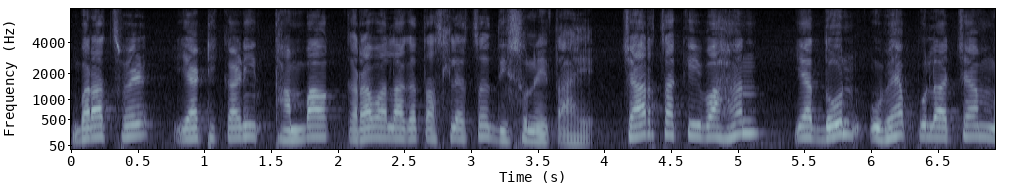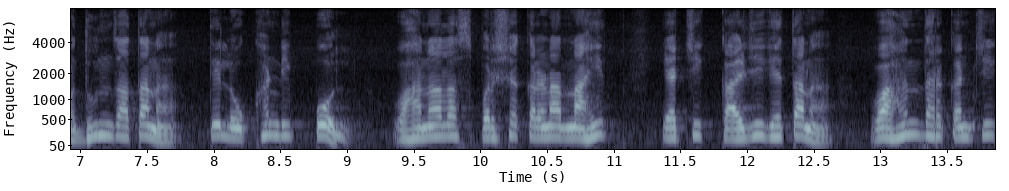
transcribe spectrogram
बराच वेळ या ठिकाणी थांबा करावा लागत असल्याचं दिसून येत आहे. चारचाकी वाहन या दोन उभ्या पुलाच्या मधून जाताना ते लोखंडी पोल वाहनाला स्पर्श करणार नाहीत याची काळजी घेताना वाहनधारकांची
